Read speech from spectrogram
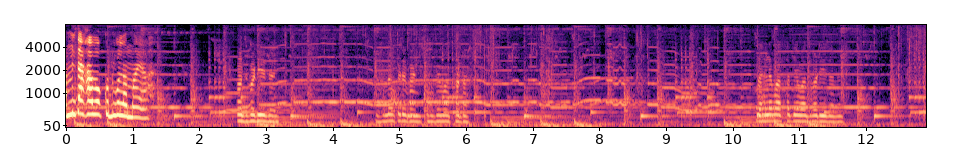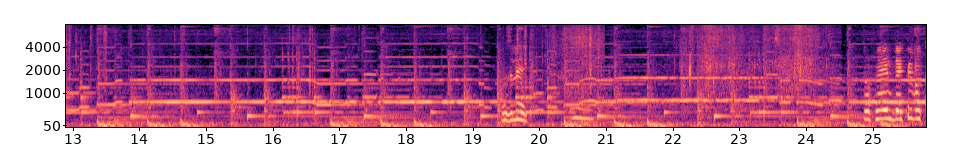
আমি দেখাবো কোনগুলো মায়া। মাছ বাড়িয়ে যায় ভালো করে মাথাটা। নাহলে মাথা দিয়ে মাছ বাড়িয়ে যাবে। বুঝলি? তো ফ্রেন্ড দেখতে পাচ্ছ,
